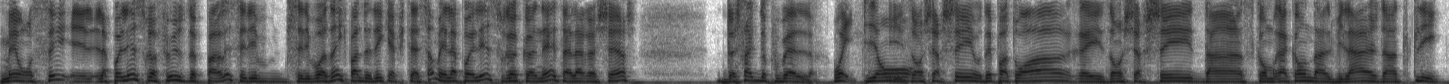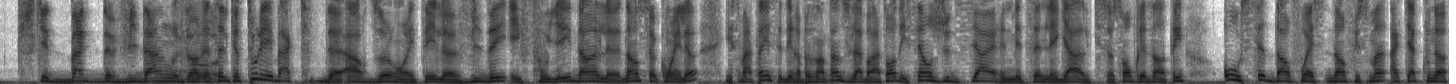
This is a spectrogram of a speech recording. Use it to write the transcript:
Mais on sait, la police refuse de parler. C'est les, voisins qui parlent de décapitation, mais la police reconnaît à la recherche de sacs de poubelle. Oui, puis on... Ils ont cherché au dépotoir, et ils ont cherché dans ce qu'on me raconte dans le village, dans toutes les tout ce qui est de bacs de vidange. là. Semble-t-il que tous les bacs de ordures ont été là, vidés et fouillés dans le dans ce coin-là. Et ce matin, c'est des représentants du laboratoire des sciences judiciaires et de médecine légale qui se sont présentés au site d'enfouis- d'enfouissement à Kakuna.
